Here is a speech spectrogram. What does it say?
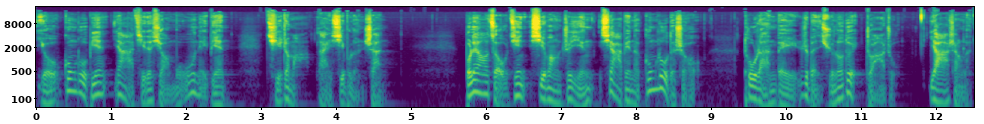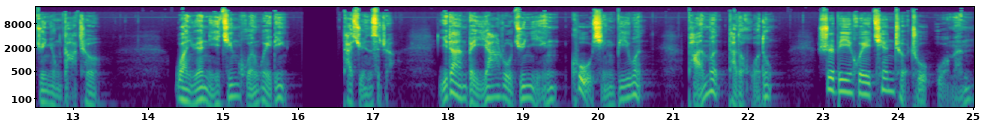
由公路边亚奇的小木屋那边骑着马来西布伦山。不料走进希望之营下边的公路的时候，突然被日本巡逻队抓住，押上了军用大车。万源尼惊魂未定，他寻思着，一旦被押入军营，酷刑逼问、盘问他的活动，势必会牵扯出我们，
